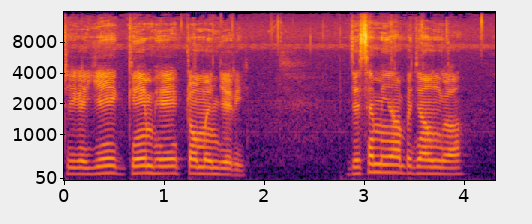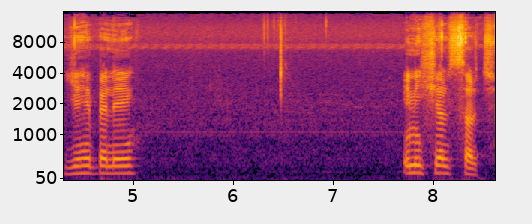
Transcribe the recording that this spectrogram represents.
ठीक है ये गेम है टॉम एंड जेरी जैसे मैं यहाँ पे जाऊँगा ये है पहले initial search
